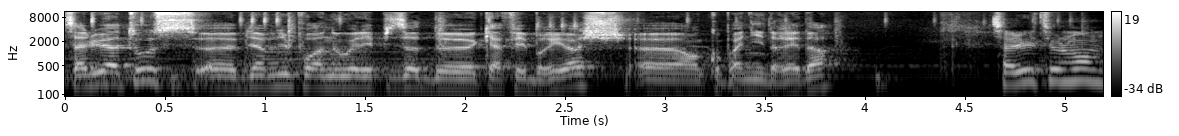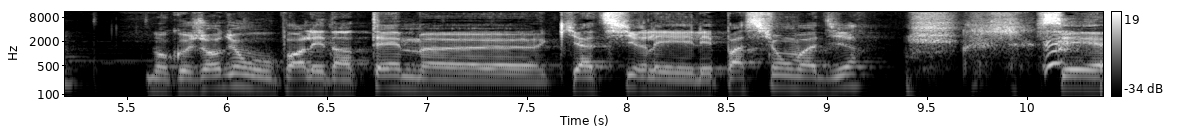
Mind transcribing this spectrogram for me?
Salut à tous, euh, bienvenue pour un nouvel épisode de Café Brioche euh, en compagnie de Reda. Salut tout le monde. Donc aujourd'hui, on va vous parler d'un thème euh, qui attire les, passions, on va dire. C'est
